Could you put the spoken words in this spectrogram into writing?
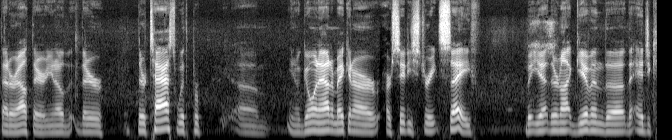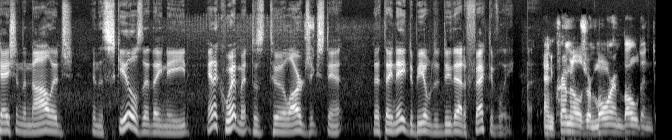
that are out there you know they're they're tasked with um, you know going out and making our our city streets safe but yet they're not given the the education the knowledge and the skills that they need and equipment to, to a large extent that they need to be able to do that effectively And criminals are more emboldened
